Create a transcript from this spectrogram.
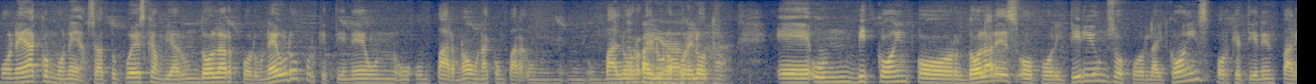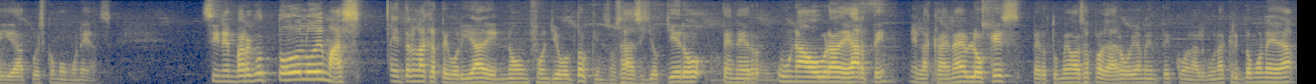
moneda con moneda. O sea, tú puedes cambiar un dólar por un euro porque tiene un, par, ¿no? Una un, valor el uno por el otro. Eh, un Bitcoin por dólares o por Ethereum o por Litecoins porque tienen paridad pues como monedas. Sin embargo, todo lo demás entra en la categoría de non-fungible tokens. O sea, si yo quiero tener una obra de arte en la cadena de bloques, pero tú me vas a pagar obviamente con alguna criptomoneda,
